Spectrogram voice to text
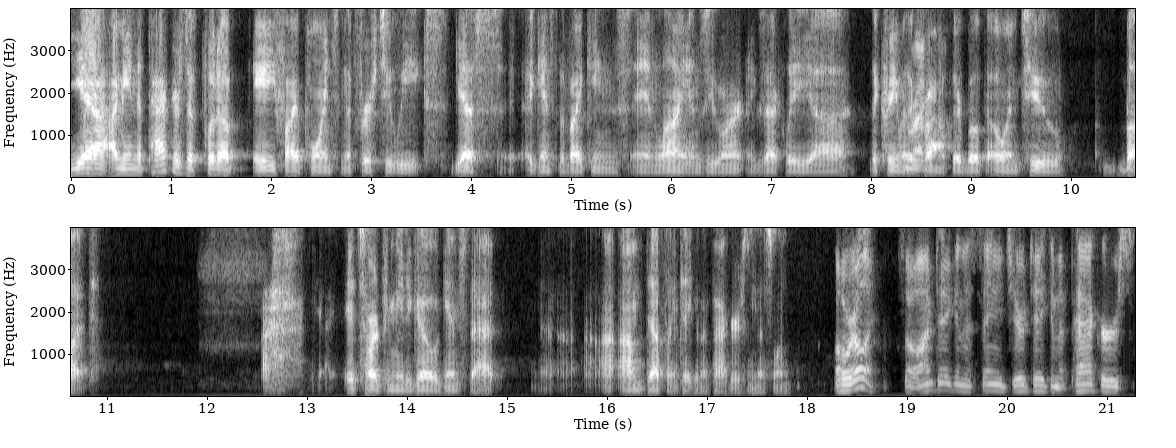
Yeah, I mean, the Packers have put up 85 points in the first two weeks. Yes, against the Vikings and Lions, who aren't exactly uh, the cream of the Right. crop. They're both 0 and 2, but uh, it's hard for me to go against that. Uh, I- I'm definitely taking the Packers in this one. Oh, really? So I'm taking the Saints. You're taking the Packers,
